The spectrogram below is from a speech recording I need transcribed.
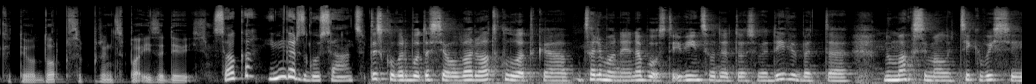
ka tev darbs ir principā izdevīgs. Saka Ingars Gusāns. Tas, ko varbūt es jau varu atklāt, ka ceremonijā nebūs viens vadītājs vai divi, bet eh, nu, maksimāli cik visi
